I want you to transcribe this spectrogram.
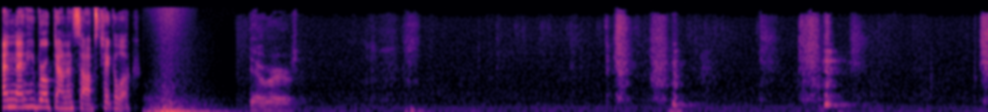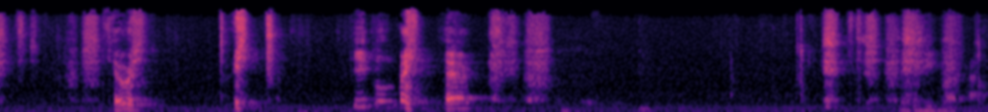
And then he broke down in sobs. Take a look there were there were three people right there. Take a deep breath, Kyle.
